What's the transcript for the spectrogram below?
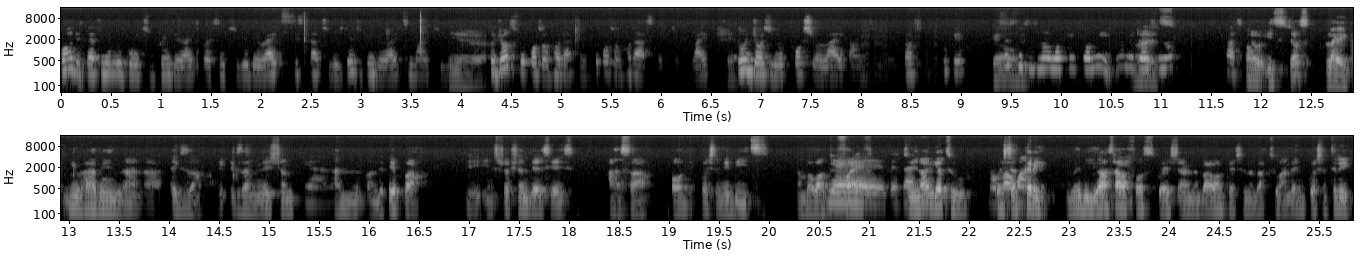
God is definitely going to bring the right person to you, the right sister to you, he's going to bring the right man to you. Yeah. So just focus on other things, focus on other aspects of life. Yeah. Don't just, you know, pause your life and you know, just okay, since know, this is not working for me, let me just, you know, that's know, it's just like you having an uh, exam examination Yeah. and on the paper the instruction there says answer all the questions maybe it's number one to Yes, five. exactly. so you now get to Number question one. three. Maybe you answer Okay. first question number one question number two and then question three.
